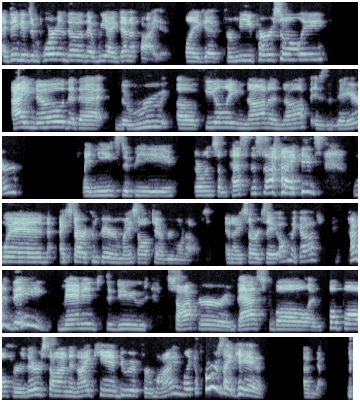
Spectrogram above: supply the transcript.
I think it's important, though, that we identify it like uh, for me personally, I know that that the root of feeling not enough is there. It needs to be throwing some pesticides when I start comparing myself to everyone else. And I start saying, oh my gosh, how did they manage to do soccer and basketball and football for their son and I can't do it for mine? Like, of course I can. Um, no,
